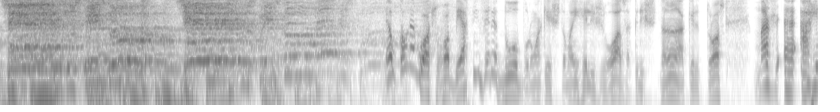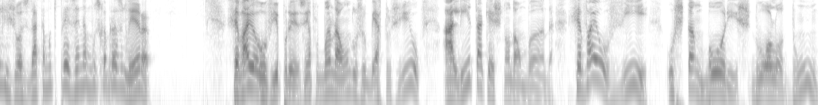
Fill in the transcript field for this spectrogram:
Jesus Cristo, Jesus Cristo, É o tal negócio, o Roberto enveredou por uma questão aí religiosa, cristã, aquele troço, mas é, a religiosidade está muito presente na música brasileira. Você vai ouvir, por exemplo, Banda 1 do Gilberto Gil, ali está a questão da Umbanda. Você vai ouvir os tambores do Olodum,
